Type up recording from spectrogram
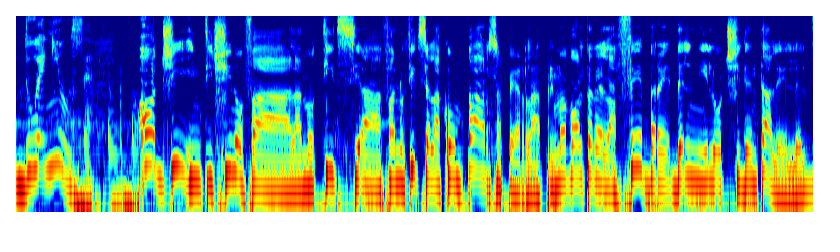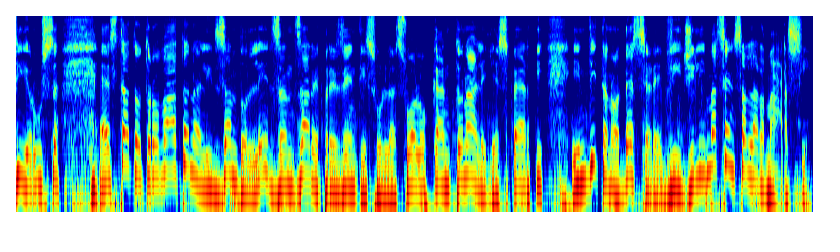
due news. Oggi in Ticino fa, la notizia, fa notizia la comparsa per la prima volta della febbre del Nilo occidentale. Il virus è stato trovato analizzando le zanzare presenti sul suolo cantonale. Gli esperti invitano ad essere vigili ma senza allarmarsi.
